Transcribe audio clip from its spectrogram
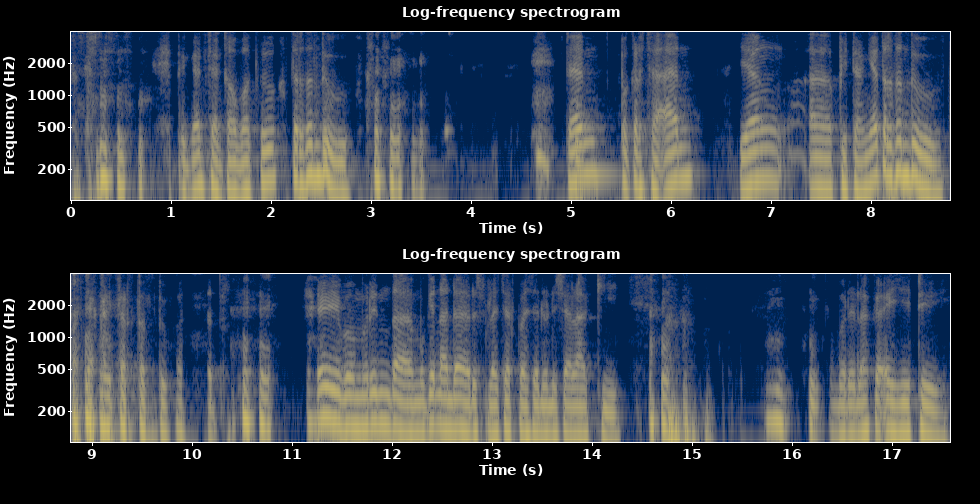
Dengan jangka waktu tertentu dan pekerjaan yang eh, bidangnya tertentu, banyak tertentu. Hei pemerintah, mungkin Anda harus belajar bahasa Indonesia lagi. Kembalilah ke EYD.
